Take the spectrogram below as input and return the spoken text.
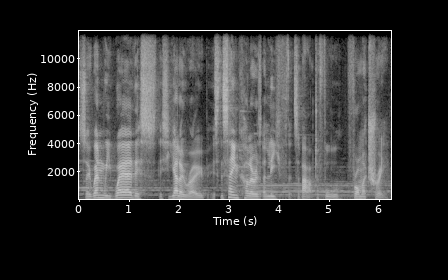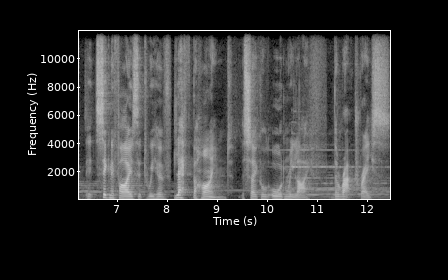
So when we wear this, this yellow robe, it's the same colour as a leaf that's about to fall from a tree. It signifies that we have left behind the so-called ordinary life, the rat race.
